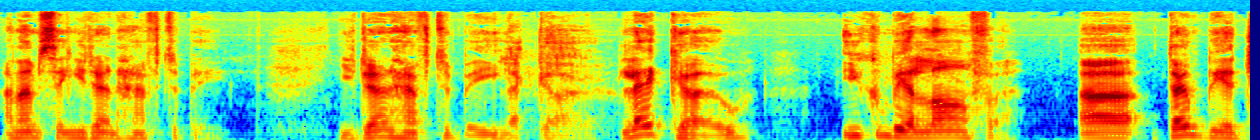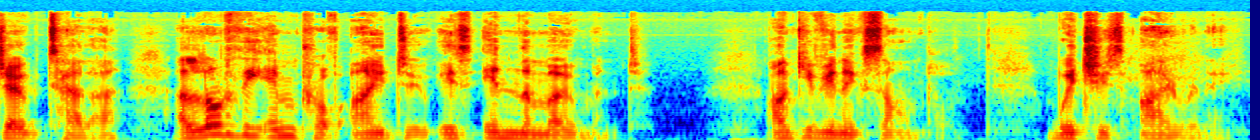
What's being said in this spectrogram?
And I'm saying you don't have to be. You don't have to be. Let go. Let go. You can be a laugher. Uh, don't be a joke teller. A lot of the improv I do is in the moment. I'll give you an example, which is irony.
